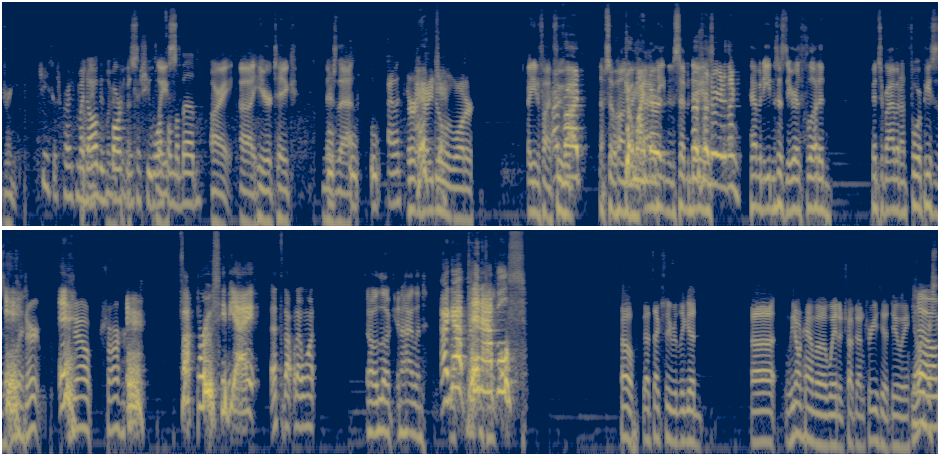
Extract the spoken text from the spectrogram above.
drink. Jesus Christ, my let dog is me put barking because she wants on place. the bed. All right, uh, here, take. There's Ooh, that. Ooh, ooh, I went, Nert, how are you doing with water? I need to find I'm food. I'm so hungry. my I haven't nerd. eaten in seven Nurse days. doing anything. Haven't eaten since the earth flooded. Been surviving on four pieces of wood. Nert, Eh, watch out, shark. eh. Fuck Bruce, CBA. That's not what I want. Oh, look, an island. I got That's pineapples. Oh, that's actually really good. Uh, we don't have a way to chop down trees yet, do we? You No, I'm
